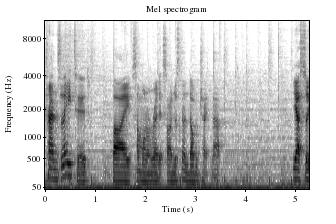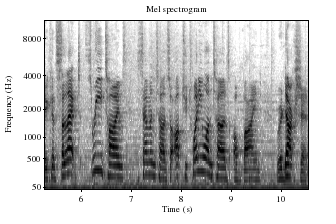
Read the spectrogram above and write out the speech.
translated by someone on Reddit. So I'm just going to double check that. Yeah, so you can select 3 times 7 turns, so up to 21 turns of bind reduction.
